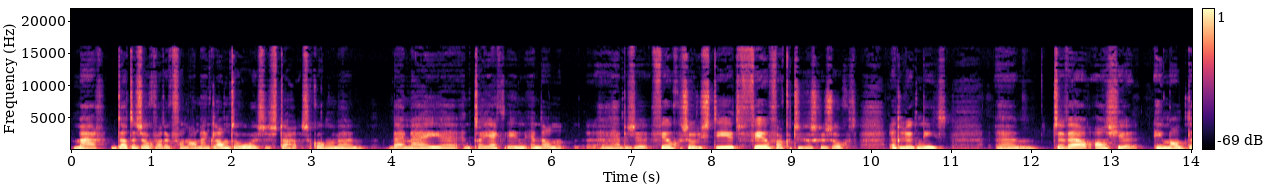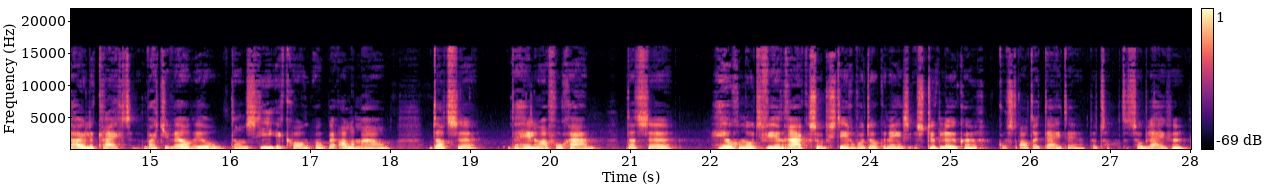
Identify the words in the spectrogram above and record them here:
Maar dat is ook wat ik van al mijn klanten hoor. Ze, ze komen bij mij uh, een traject in en dan uh, hebben ze veel gesolliciteerd, veel vacatures gezocht. Het lukt niet. Um, terwijl als je eenmaal duidelijk krijgt wat je wel wil, dan zie ik gewoon ook bij allemaal dat ze er helemaal voor gaan. Dat ze heel gemotiveerd raken. Solliciteren wordt ook ineens een stuk leuker. Kost altijd tijd, hè? dat zal altijd zo blijven.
